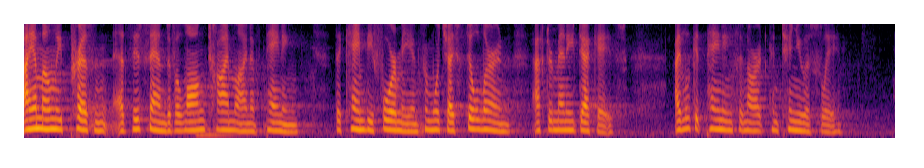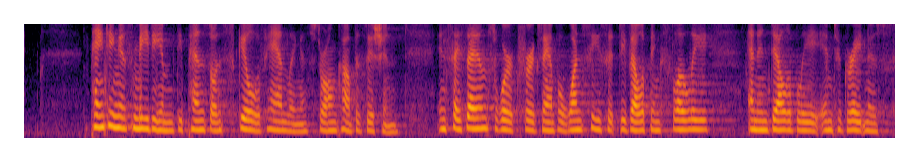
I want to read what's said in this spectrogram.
I am only present at this end of a long timeline of painting that came before me and from which I still learn after many decades. I look at paintings and art continuously. Painting as medium depends on skill of handling and strong composition. In Cézanne's work, for example, one sees it developing slowly and indelibly into greatness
